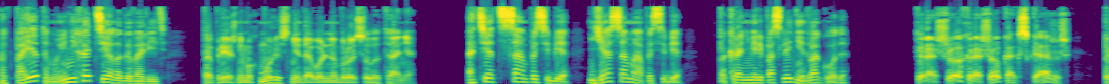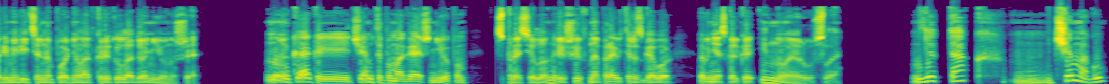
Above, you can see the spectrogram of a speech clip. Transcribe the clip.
«Вот поэтому и не хотела говорить», — по-прежнему хмурясь недовольно бросила Таня. Отец сам по себе, я сама по себе. По крайней мере, последние два года». «Хорошо, хорошо, как скажешь», — примирительно поднял открытую ладонь юноша. «Ну и как, и чем ты помогаешь Ньюпам?» — спросил он, решив направить разговор в несколько иное русло. «Да так, чем могу?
